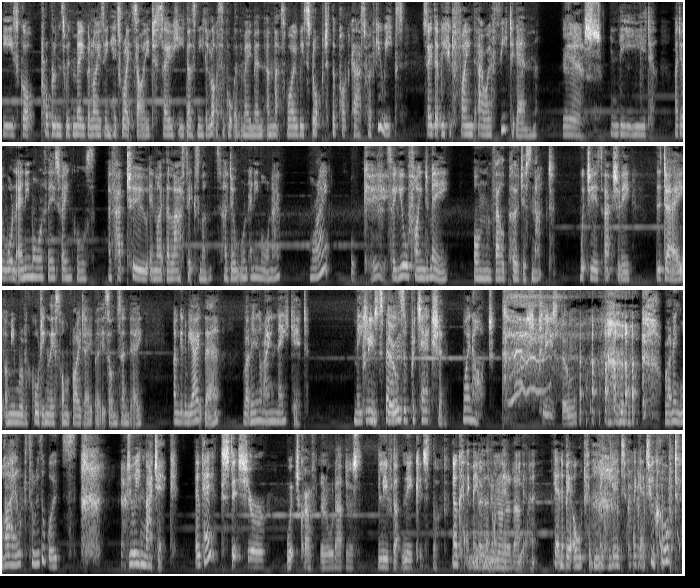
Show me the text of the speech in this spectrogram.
he's got problems with mobilizing his right side, so he does need a lot of support at the moment, and that's why we stopped the podcast for a few weeks so that we could find our feet again. Yes. Indeed. I don't want any more of those phone calls. I've had two in like the last six months. I don't want any more now. All right? Okay. So you'll find me on Valpurgisnacht, which is actually the day. I mean, we're recording this on Friday, but it's on Sunday. I'm going to be out there running around naked, making Please spells don't. of protection. Why not? Please don't. running wild through the woods, doing magic, Okay? Stitch your witchcraft and all that. Just leave that naked stuff. Okay, maybe Don't they're not none of that. Yeah. Getting a bit old for the naked. I get too old.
